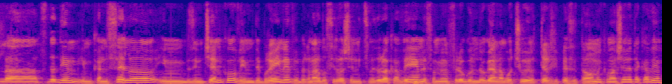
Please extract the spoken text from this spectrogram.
לצדדים, עם קנסלו, עם זינצ'נקו ועם דה בריינה וברנרדו סילבה שנצמדו לקווים, לפעמים אפילו גונדוגן, למרות שהוא יותר חיפש את העומק מאשר את הקווים,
